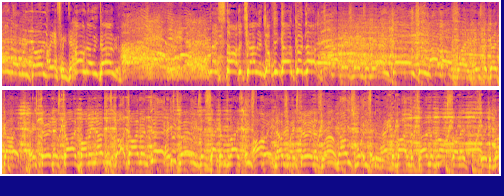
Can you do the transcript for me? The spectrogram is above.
oh, no, we don't. Oh, yes, we do. Oh, no, we don't. Oh, Let's start the challenge. Off you go. Good luck. Flapping his wings in the air. He goes. He Come on, Wayne. He's the good guy. He's doing his dive bomb. He knows he's got a diamond. Yeah, he's good through. move. He's in second place. He's oh, he through. knows what he's doing as well. He knows what he's He's doing. pressed the button to turn the block solid so he can go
